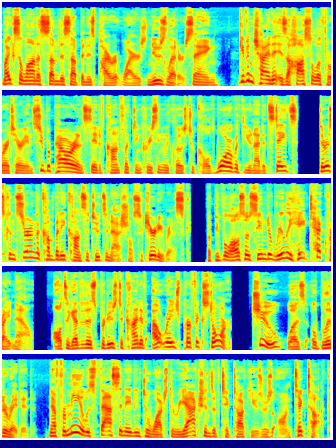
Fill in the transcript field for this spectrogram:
Mike Solana summed this up in his Pirate Wires newsletter, saying, Given China is a hostile authoritarian superpower in a state of conflict increasingly close to Cold War with the United States, there is concern the company constitutes a national security risk. But people also seem to really hate tech right now. Altogether, this produced a kind of outrage perfect storm. Chew was obliterated. Now, for me, it was fascinating to watch the reactions of TikTok users on TikTok.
